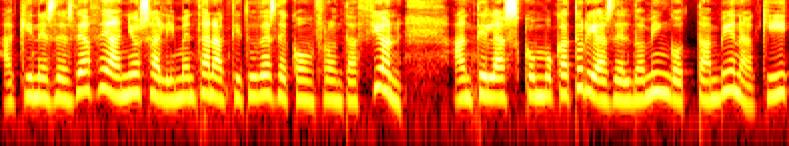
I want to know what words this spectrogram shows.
a quienes desde hace años alimentan actitudes de confrontación. Ante las convocatorias del domingo, también aquí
